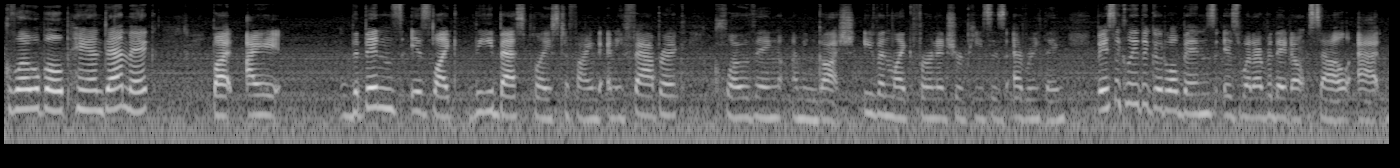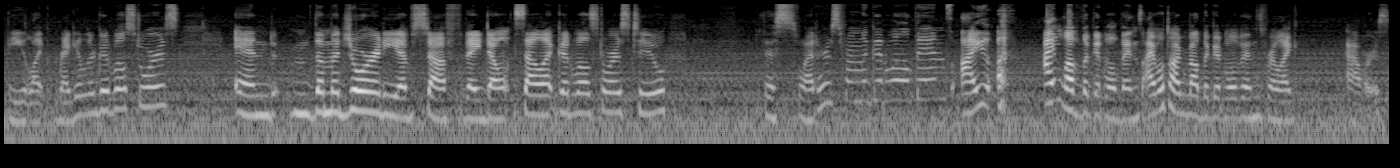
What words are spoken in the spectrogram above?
global pandemic, but I the bins is like the best place to find any fabric, clothing, I mean gosh, even like furniture pieces, everything. Basically the Goodwill bins is whatever they don't sell at the like regular Goodwill stores. And the majority of stuff they don't sell at Goodwill stores too. The sweaters from the Goodwill bins. I I love the Goodwill bins. I will talk about the Goodwill bins for like hours.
